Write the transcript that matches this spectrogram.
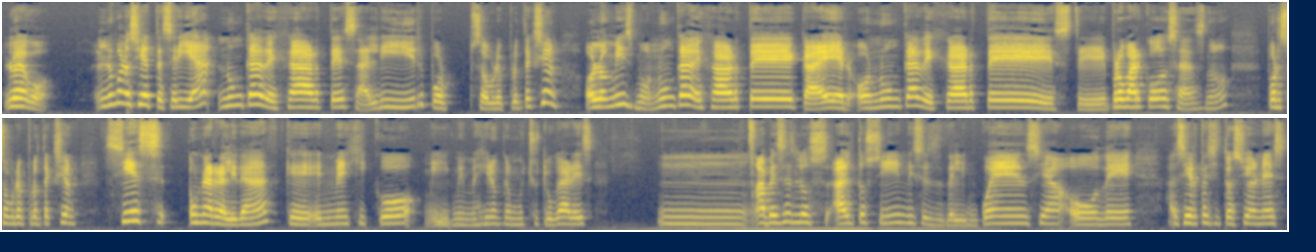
Luego, el número siete sería nunca dejarte salir por sobreprotección. O lo mismo, nunca dejarte caer o nunca dejarte este, probar cosas, ¿no? Por sobreprotección. Si es una realidad que en México, y me imagino que en muchos lugares, mmm, a veces los altos índices de delincuencia o de a ciertas situaciones,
